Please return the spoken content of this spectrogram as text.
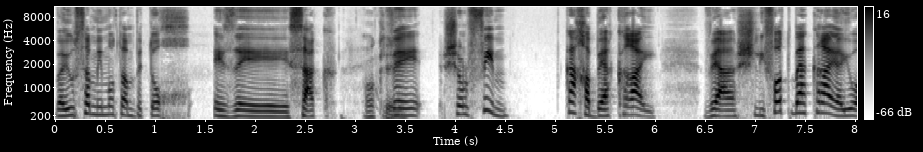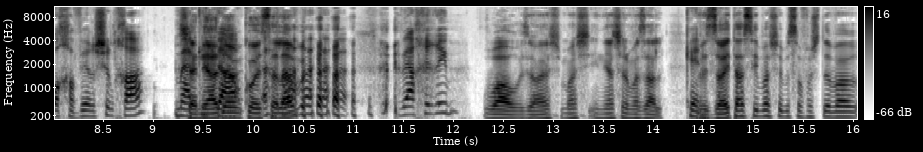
והיו שמים אותם בתוך איזה שק, אוקיי. ושולפים, ככה, באקראי. והשליפות באקראי היו החבר שלך, מהכיתה. שאני עד היום כועס עליו. ואחרים. וואו, זה ממש, ממש עניין של מזל. כן. וזו הייתה הסיבה שבסופו של דבר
